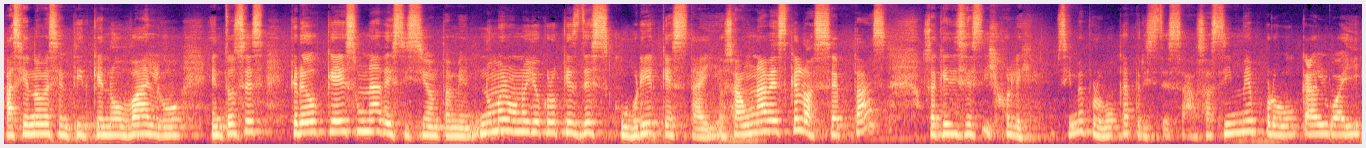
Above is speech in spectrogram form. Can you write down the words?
haciéndome sentir que no valgo. Entonces, creo que es una decisión también. Número uno, yo creo que es descubrir que está ahí. O sea, una vez que lo aceptas, o sea, que dices, híjole, sí me provoca tristeza, o sea, sí me provoca algo ahí.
